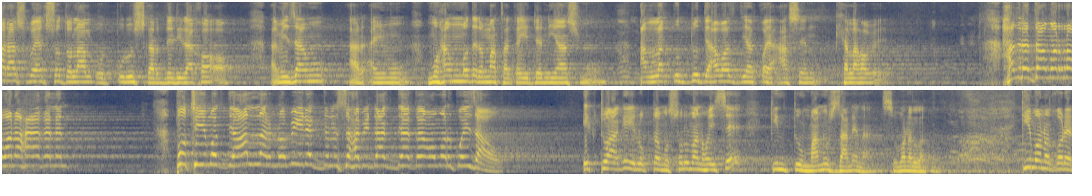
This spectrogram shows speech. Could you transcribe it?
আর আসব একশত লাল ওট পুরস্কার রেডি রাখো। আমি যাব আর আইমু। মুহাম্মদের মাথা কাইটা নিয়ে আসমু। আল্লাহ কুদ্দুতে আওয়াজ দিয়া কয়, আসেন, খেলা হবে। হাজরত আমার রওনা হয়ে গেলেন। পথির মধ্যে আল্লাহর নবীর একজন সাহাবি ডাক দেয়া কয় অমর কই যাও? একটু আগে এই লোকটা মুসলমান হয়েছে, কিন্তু মানুষ জানে না। সুবান আল্লাহ কি মনে করেন,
